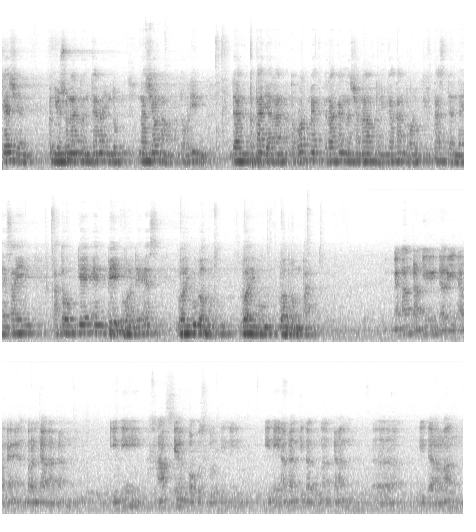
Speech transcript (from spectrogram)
discussion penyusunan rencana induk nasional atau RIN dan peta jalan atau roadmap gerakan nasional peningkatan produktivitas dan daya saing atau GNP 2DS 2020 2024. Memang kami dari LPN merencanakan ini hasil fokus grup ini ini akan kita gunakan eh, di dalam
